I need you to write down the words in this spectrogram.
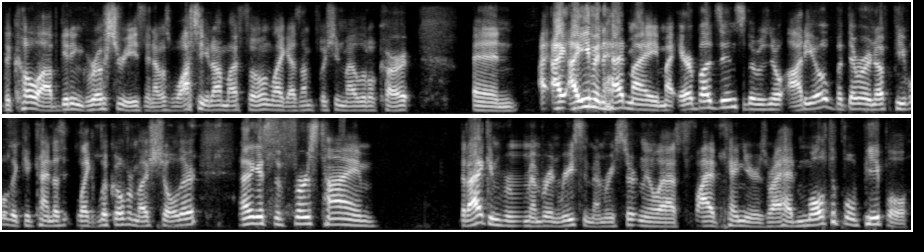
the co-op getting groceries and I was watching it on my phone like as I'm pushing my little cart. And I, I even had my my earbuds in so there was no audio but there were enough people that could kind of like look over my shoulder. I think it's the first time that I can remember in recent memory certainly the last five ten years where I had multiple people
